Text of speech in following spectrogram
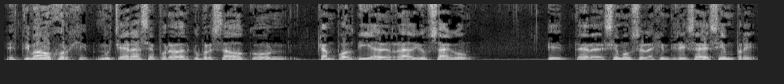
Estimado Jorge, muchas gracias por haber conversado con Campo al Día de Radio Sago. Eh, te agradecemos la gentileza de siempre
